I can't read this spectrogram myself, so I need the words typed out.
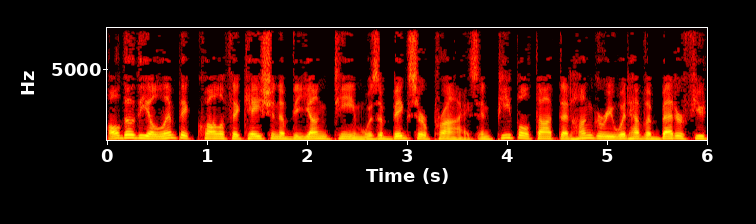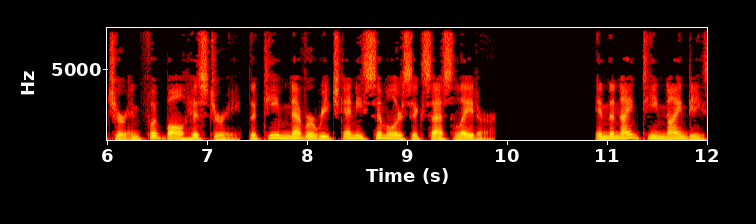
Although the Olympic qualification of the young team was a big surprise and people thought that Hungary would have a better future in football history, the team never reached any similar success later. In the 1990s,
